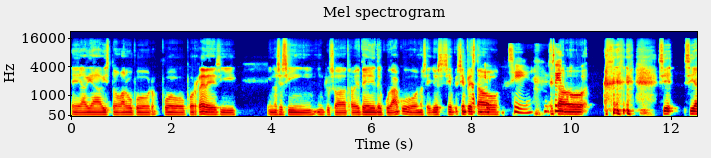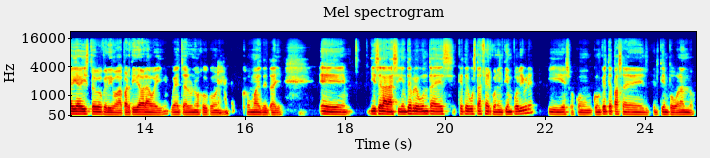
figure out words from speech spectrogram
eh, había visto algo por, por, redes y, no sé si incluso a través de, de Kudaku o no sé, yo siempre, siempre he estado... Sí, he estado, sí, sí había visto, pero digo, a partir de ahora voy, voy a echar un ojo con, con más detalle. Eh, Gisela, la siguiente pregunta es, ¿qué te gusta hacer con el tiempo libre? Y eso, ¿con, con qué te pasa el tiempo volando?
